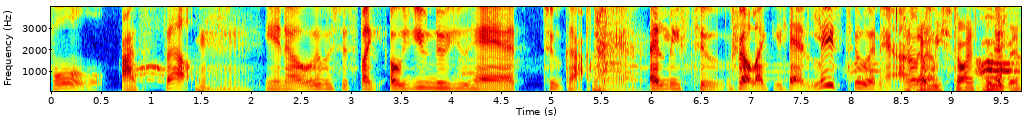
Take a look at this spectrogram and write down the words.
full I felt. Mhm. You know, it was just like, oh, you knew you had two cocks in there, at least two. Felt like you had at least two in there. And then know. we started moving.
